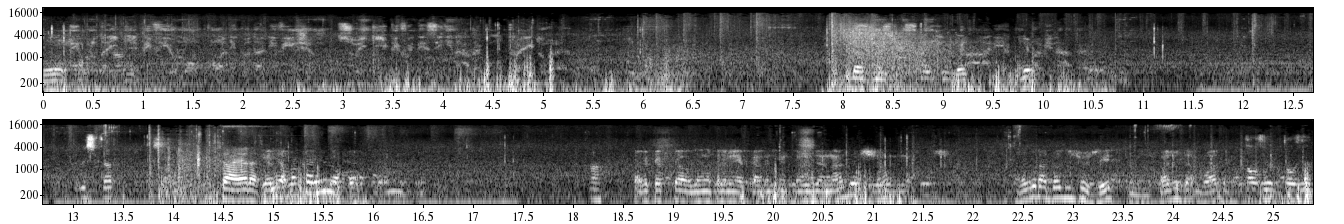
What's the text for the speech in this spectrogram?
Membro da equipe violou o código da Division. Sua equipe foi designada como traidora. Área contaminada. Esse cara. Já era. Ele tava caindo, cara. O cara quer ficar olhando pra minha cara sem fazer nada, é. É um jogador de jiu-jitsu, mano. Pode dar moda. Tá ouvindo, tá ouvindo.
